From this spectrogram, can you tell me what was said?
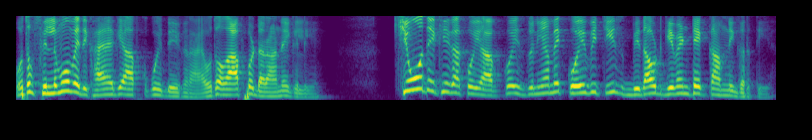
वो तो फ़िल्मों में दिखाया कि आपको कोई देख रहा है, वो तो आपको डराने के लिए। क्यों देखेगा कोई आपको? इस दुनिया में कोई भी चीज़ विदाउट गिव एंड टेक काम नहीं करती है।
